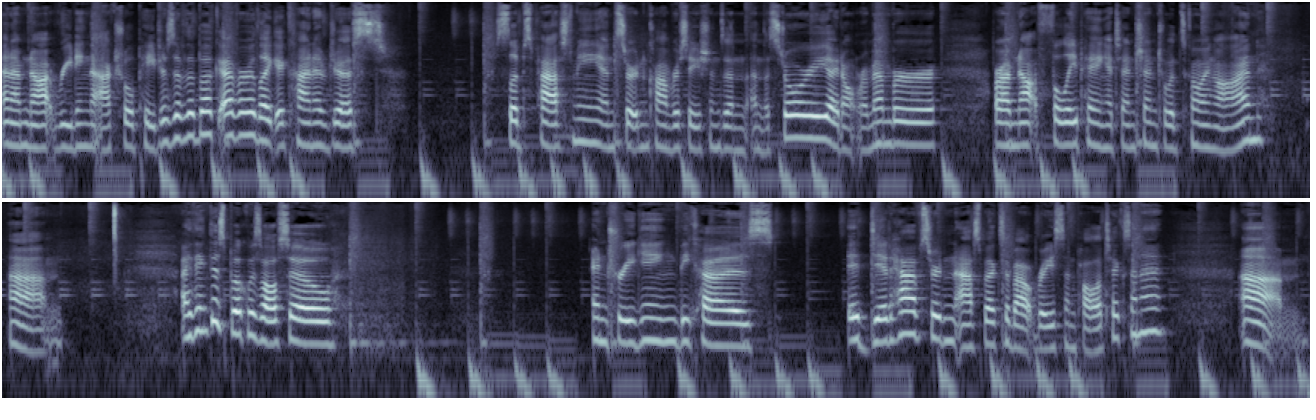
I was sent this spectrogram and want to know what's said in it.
and I'm not reading the actual pages of the book ever, like it kind of just slips past me and certain conversations and, and the story I don't remember or I'm not fully paying attention to what's going on. Um, I think this book was also intriguing because it did have certain aspects about race and politics in it. Um,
